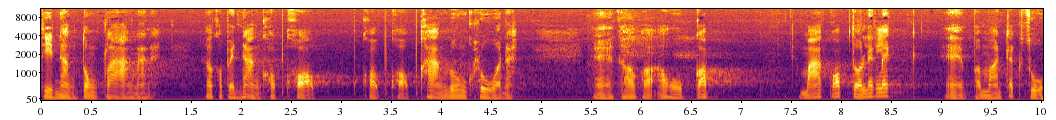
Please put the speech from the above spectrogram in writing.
ที่นั่งตรงกลางนะแล้วก็ไปนั่งขอบขอบขอบขอบข้างโรงครัวนะเเขาก็เอาก๊อบม้าก๊อบตัวเล็กๆประมาณสักสูง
